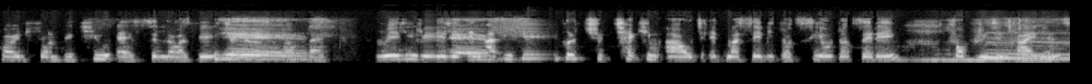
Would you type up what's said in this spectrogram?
point from the qs Silla was very generous about that Yes. really really and i think people should check him out at masebi.co.za for bridging finance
